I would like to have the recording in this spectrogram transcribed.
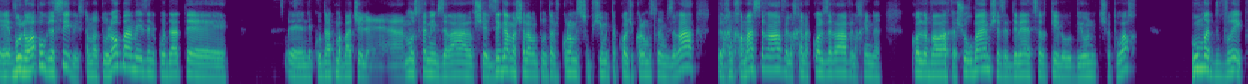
אה, והוא נורא פרוגרסיבי, זאת אומרת, הוא לא בא מאיזה נקודת... אה, נקודת מבט של אה, המוסלמים זה רע, שזה גם השלב המטומטם שכולם משבשים את הכל, שכל המוסלמים זה רע, ולכן חמאס זה רע, ולכן הכל זה רע, ולכן כל דבר רע קשור בהם, שזה די מייצר כאילו דיון שטוח. הוא מבריק,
